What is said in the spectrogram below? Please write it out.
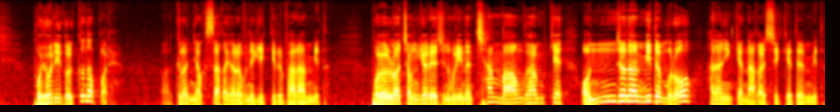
보혈이 그걸 끊어버려. 어, 그런 역사가 여러분에게 있기를 바랍니다. 보혈로 정결해진 우리는 참 마음과 함께 온전한 믿음으로 하나님께 나갈 수 있게 됩니다.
